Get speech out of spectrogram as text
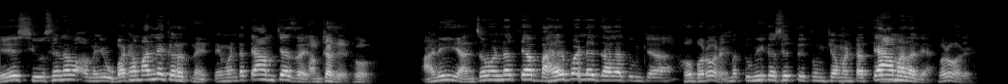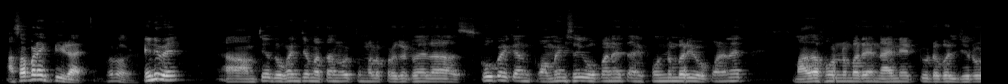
हे शिवसेना म्हणजे उभाठा मान्य करत नाहीत ते म्हणतात त्या आमच्याच आहेत. आमच्याच आहेत हो. आणि यांचं म्हणणं त्या बाहेर पडल्यात जागा तुमच्या. हो बरोबर आहे. मग तुम्ही कसे ते तुमच्या म्हणतात त्या आम्हाला द्या. बरोबर आहे. असा पण एक तीड आहे. बरोबर एनिवे आमच्या दोघांच्या मतांवर तुम्हाला प्रगट व्हायला स्कोप आहे कारण कॉमेंट्सही ओपन आहेत आणि फोन नंबरही ओपन आहेत. माझा फोन नंबर आहे nine eight two double zero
